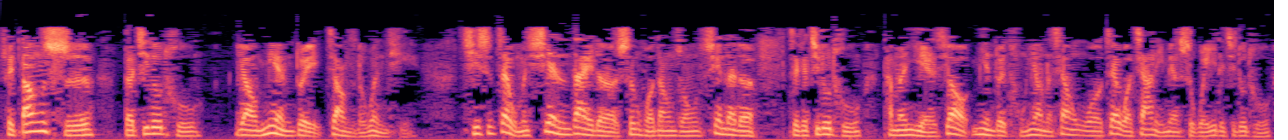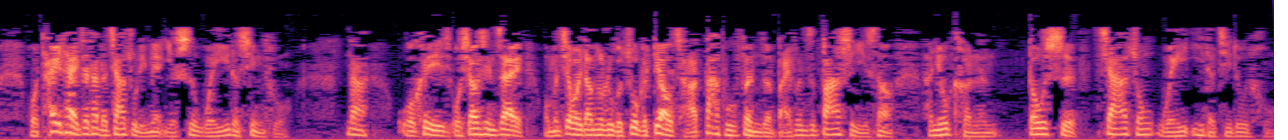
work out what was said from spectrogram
所以当时的基督徒要面对这样子的问题。其实，在我们现代的生活当中，现在的这个基督徒，他们也要面对同样的。像我在我家里面是唯一的基督徒，我太太在她的家族里面也是唯一的信徒。那我可以，我相信在我们教会当中，如果做个调查，大部分的百分之八十以上，很有可能都是家中唯一的基督徒。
